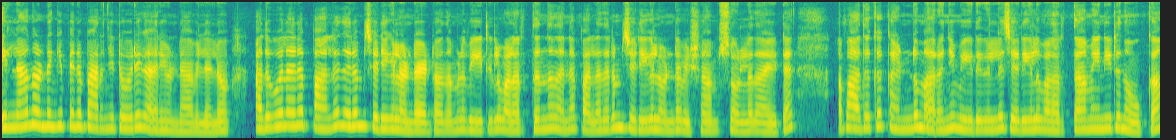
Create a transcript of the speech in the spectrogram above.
ഇല്ലാന്നുണ്ടെങ്കിൽ പിന്നെ പറഞ്ഞിട്ട് ഒരു കാര്യം ഉണ്ടാവില്ലല്ലോ. അതുപോലെ തന്നെ പലതരം ചെടികളുണ്ട് കേട്ടോ. നമ്മൾ വീട്ടിൽ വളർത്തുന്ന തന്നെ പലതരം ചെടികളുണ്ട് വിഷാംശം ഉള്ളതായിട്ട്. അപ്പോൾ അതൊക്കെ കണ്ടും അറിഞ്ഞും വീടുകളിൽ ചെടികൾ വളർത്താൻ വേണ്ടിയിട്ട് നോക്കുക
